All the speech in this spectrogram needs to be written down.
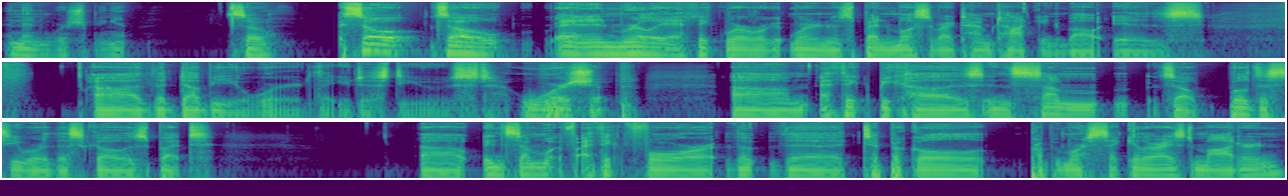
and then worshiping it so So, so, and really, I think where we're, we're going to spend most of our time talking about is uh, the W word that you just used, worship. Um, I think because in some, so we'll just see where this goes, but uh, in some, I think for the the typical, probably more secularized modern,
